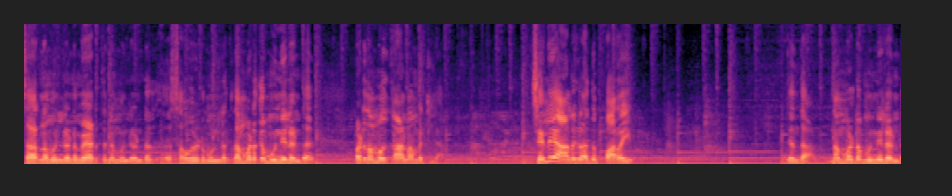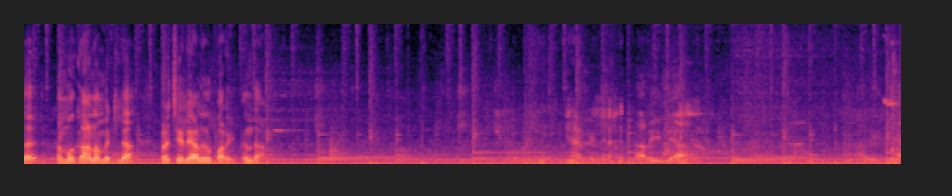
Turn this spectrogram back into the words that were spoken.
സാറിന്റെ മുന്നിലുണ്ട് മാഡത്തിന്റെ മുന്നിലുണ്ട് സഹോദരിയുടെ മുന്നിലുണ്ട് നമ്മുടെയൊക്കെ മുന്നിലുണ്ട് പക്ഷെ നമുക്ക് കാണാൻ പറ്റില്ല. ചില ആളുകൾ അത് പറയും. എന്താണ്? നമ്മളുടെ മുന്നിലുണ്ട് നമുക്ക് കാണാൻ പറ്റില്ല പക്ഷേ ചില ആളുകൾ പറയും. എന്താണ്? അറിയില്ല. അറിയില്ല. അറിയില്ല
